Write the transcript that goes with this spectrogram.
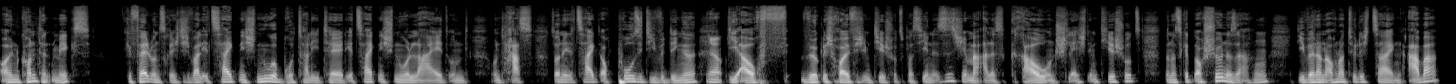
euren Content-Mix, gefällt uns richtig, weil ihr zeigt nicht nur Brutalität, ihr zeigt nicht nur Leid und, und Hass, sondern ihr zeigt auch positive Dinge, ja. die auch wirklich häufig im Tierschutz passieren. Es ist nicht immer alles grau und schlecht im Tierschutz, sondern es gibt auch schöne Sachen, die wir dann auch natürlich zeigen. Aber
